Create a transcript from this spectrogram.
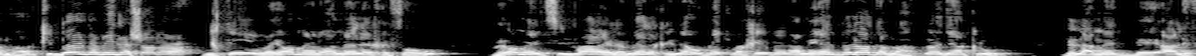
אמר, קיבל דוד לשון הרע, דכתיב, ויאמר לו המלך איפה הוא, ויאמר ציווה אל המלך הנה הוא בית מכיר בן עמיאל בלא דבר, לא יודע כלום, ללמד באלף,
